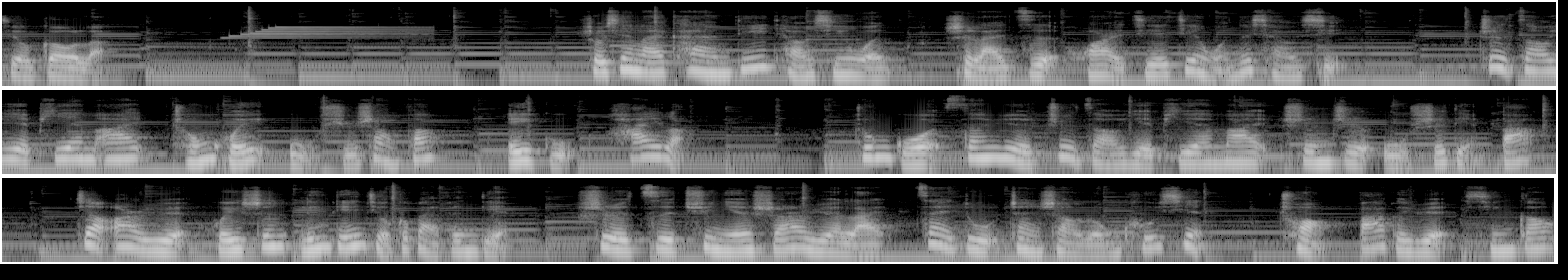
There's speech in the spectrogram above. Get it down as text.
就够了。首先来看第一条新闻，是来自华尔街见闻的消息：制造业 PMI 重回五十上方，A 股嗨了。中国三月制造业 PMI 升至五十点八，较二月回升零点九个百分点，是自去年十二月来再度站上荣枯线，创八个月新高。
